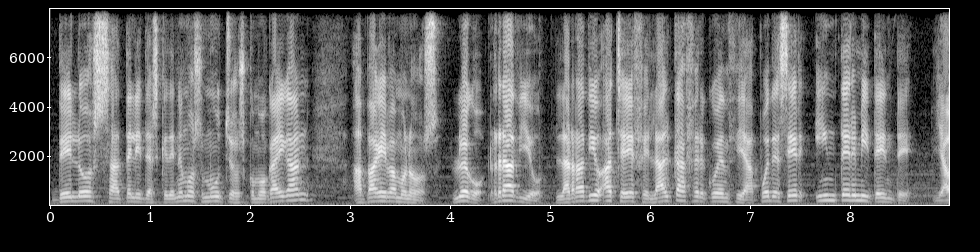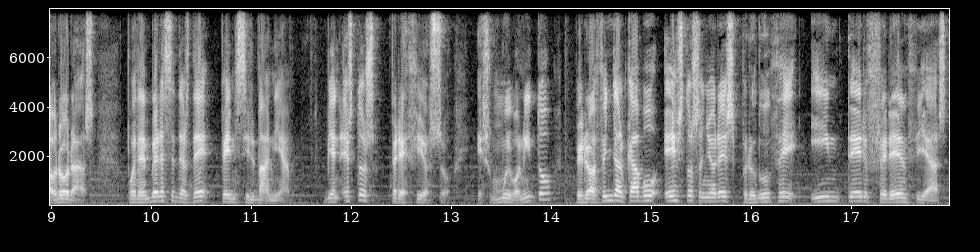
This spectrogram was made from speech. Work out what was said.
de los satélites, que tenemos muchos, como caigan, apaga y vámonos. Luego, radio, la radio HF, la alta frecuencia, puede ser intermitente, y auroras, pueden verse desde Pensilvania. Bien, esto es precioso, es muy bonito, pero al fin y al cabo, esto, señores, produce interferencias.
